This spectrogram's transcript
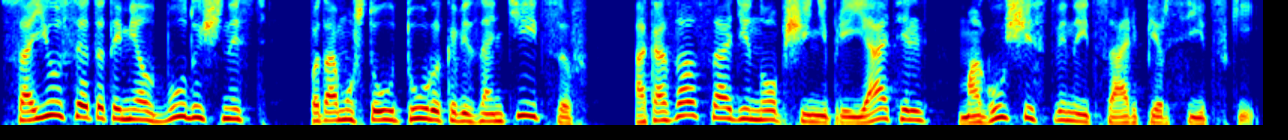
Союз этот имел будущность, потому что у турок и византийцев оказался один общий неприятель, могущественный царь персидский.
